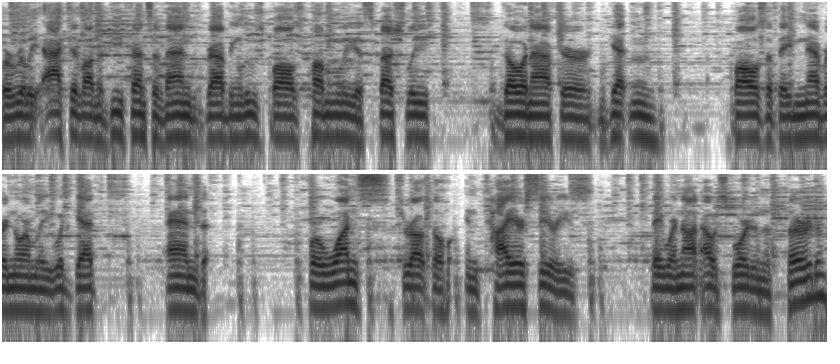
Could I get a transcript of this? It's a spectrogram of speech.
were really active on the defensive end, grabbing loose balls, Plumlee especially going after getting balls that they never normally would get. And for once throughout the entire series, they were not outscored in the third,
